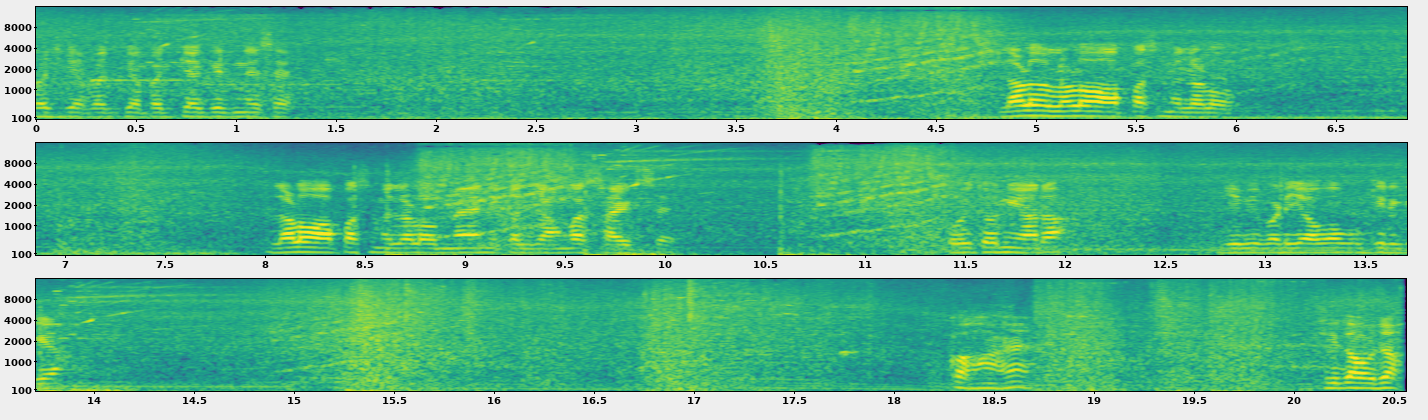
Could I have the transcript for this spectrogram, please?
बच गया बच गया बच गया गिरने से। लड़ो लड़ो, आपस में लड़ो। लड़ो, आपस में लड़ो, मैं निकल जाऊँगा साइड से। कोई तो नहीं आ रहा। ये भी बढ़िया हुआ, वो गिर गया। कहाँ है? सीधा हो जा।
